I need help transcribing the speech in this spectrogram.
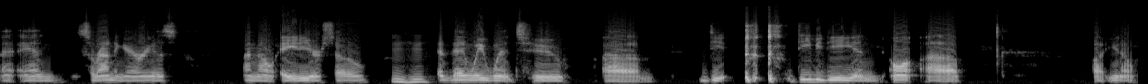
and surrounding areas. I don't know, eighty or so, mm-hmm. and then we went to um, D- DVD and uh, uh, you know,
